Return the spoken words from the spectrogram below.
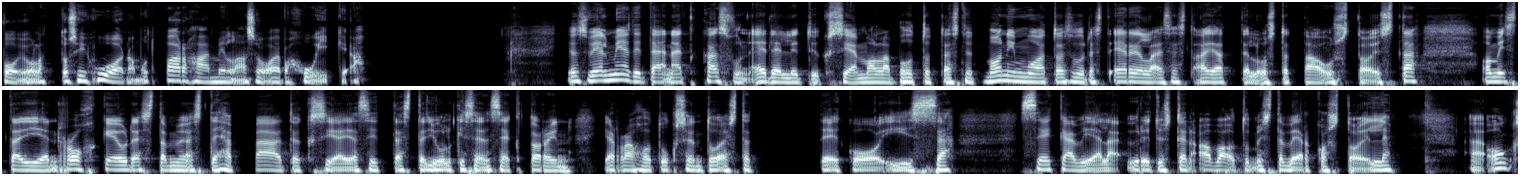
voi olla tosi huono, mutta parhaimmillaan se on aivan huikea. Jos vielä mietitään näitä kasvun edellytyksiä, me ollaan puhuttu tästä nyt monimuotoisuudesta, erilaisesta ajattelusta, taustoista, omistajien rohkeudesta myös tehdä päätöksiä ja sitten tästä julkisen sektorin ja rahoituksen tuesta TKIssä – sekä vielä yritysten avautumista verkostoille. Onko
